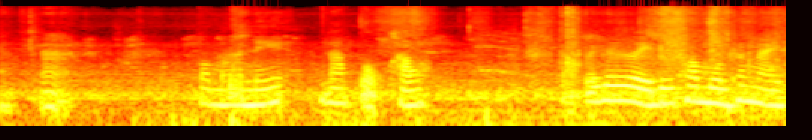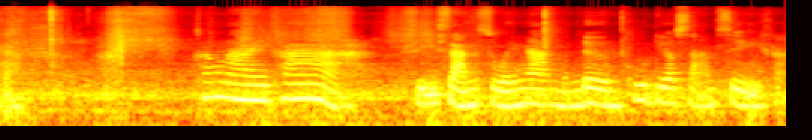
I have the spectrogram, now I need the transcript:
น อ่า ประมาณนี้หน้าปกเขาต่อไปเลยดูข้อมูลข้างในกันข้างในค่ะ สีสันสวยงามเหมือนเดิม คู่เดียวสามสีค่ะ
